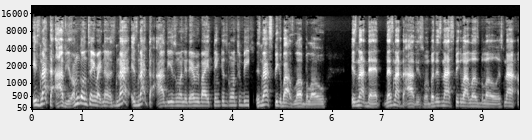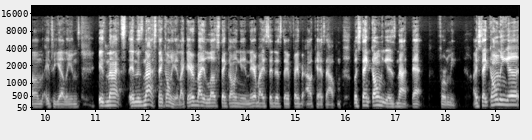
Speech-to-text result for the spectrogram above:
It's not the obvious. I'm to tell you right now. It's not. It's not the obvious one that everybody think is going to be. It's not Speakerboxxx love below. It's not that. That's not the obvious one. But it's not Speakerboxxx love below. It's not um ATLiens. It's not, and it's not Stankonia. Like everybody loves Stankonia, and everybody said that's their favorite OutKast album. But Stankonia is not that for me. Like Stankonia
